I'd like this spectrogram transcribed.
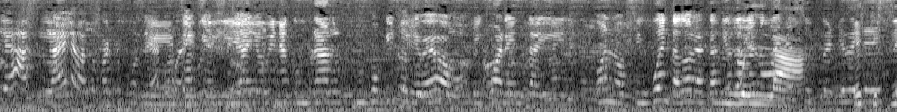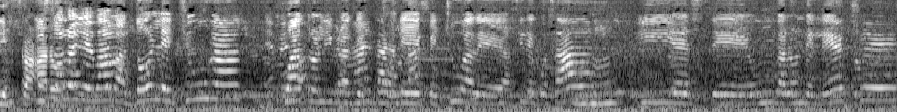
si es así, ahí le va a tocar que poner. Sí, porque sí, que si ya yo vine a comprar un poquito, llevé a vos, y 40 y, bueno, 50 dólares casi. Huela. Es que sí es Y caro. solo llevaba dos lechugas, cuatro libras de, de pechuga de así de cosada y este un galón de leche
